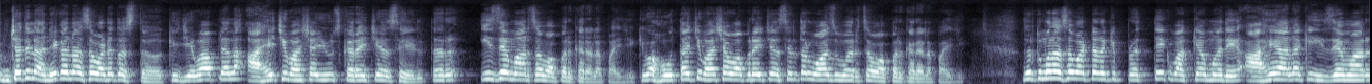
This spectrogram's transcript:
तुमच्यातील अनेकांना असं वाटत असतं की जेव्हा आपल्याला आहेची भाषा यूज करायची असेल तर इज ए मारचा वापर करायला पाहिजे. किंवा होताची भाषा वापरायची असेल तर वाज वरचा वापर करायला पाहिजे. जर तुम्हाला असं वाटतं ना की प्रत्येक वाक्यामध्ये आहे आला की इज ए मार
